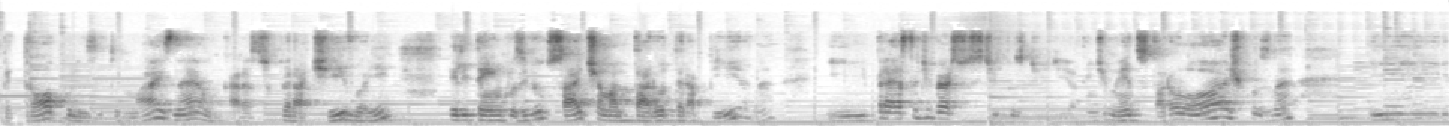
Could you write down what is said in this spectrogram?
Petrópolis e tudo mais, né? Um cara super ativo aí. Ele tem inclusive um site chamado Tarot Terapia, né? E presta diversos tipos de, de atendimentos tarológicos, né? E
